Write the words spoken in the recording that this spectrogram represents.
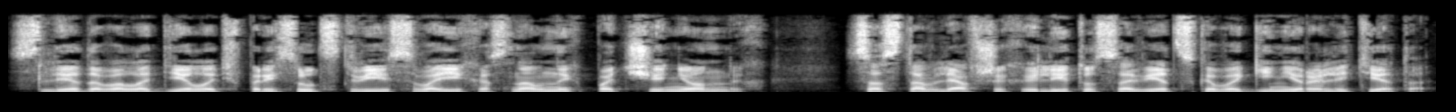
следовало делать в присутствии своих основных подчиненных, составлявших элиту советского генералитета.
